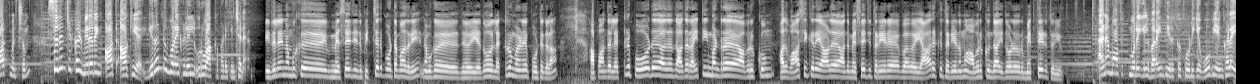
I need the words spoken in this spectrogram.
ஆர்ட் மற்றும் சிலிண்ட்ரிக்கல் மிரரிங் ஆர்ட் ஆகிய இரண்டு முறைகளில் உருவாக்கப்படுகின்றன. இதில் நமக்கு மெசேஜ் இது பிக்சர் போட்ட மாதிரி நமக்கு ஏதோ லெட்டரும் வேணும் போட்டுக்கலாம். அப்போ அந்த லெட்ரு போடு அதை அதை ரைட்டிங் பண்ணுற அவருக்கும் அது வாசிக்கிற ஆள் அந்த மெசேஜ் தெரியிற யாருக்கு தெரியணுமோ அவருக்கும் தான் இதோட ஒரு மெத்தேடு தெரியும். அனமாஃபிக் முறையில் வரைந்து இருக்கக்கூடிய ஓவியங்களை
